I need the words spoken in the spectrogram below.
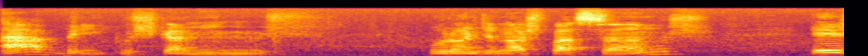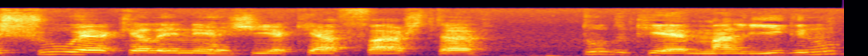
abre os caminhos por onde nós passamos. Exu é aquela energia que afasta tudo que é maligno.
